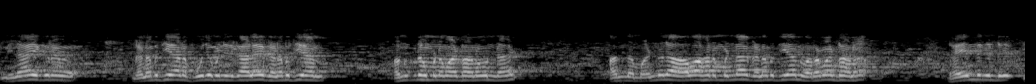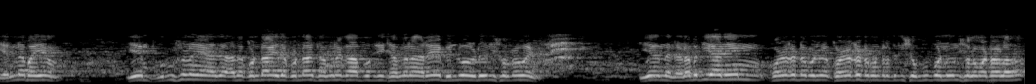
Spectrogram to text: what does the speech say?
விநாயகர கணபதியான பூஜை பண்ணிருக்காளே கணபதியான் அனுகிரகம் பண்ண மாட்டானோன்னாள் அந்த மண்ணுல ஆவாகனம் பண்ணா கணபதியான் வரமாட்டானா? பயந்துகிண்டு என்ன பயம்? ஏன் புருஷனை அதை கொண்டா இதை கொண்டா சந்திர காப்புக்கு சந்தனாரே பில்வோடுன்னு சொல்றவள்? ஏன் அந்த கணபதியானையும் குழக்கட்டை பண்ண குழக்கட்டை பண்றதுக்கு சொப்பு பண்ணுன்னு சொல்ல மாட்டாளோ?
